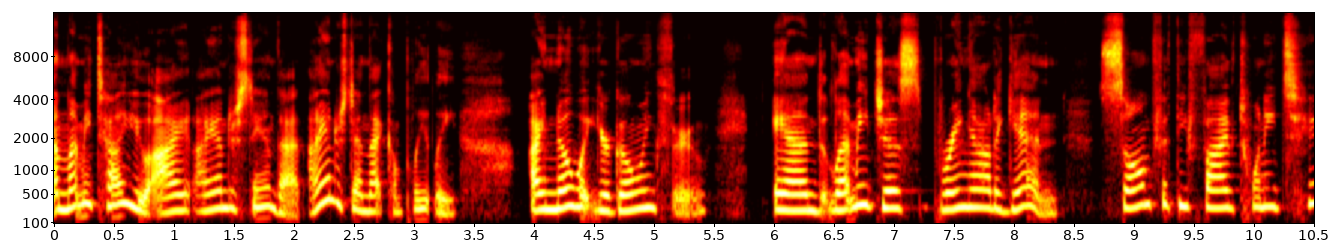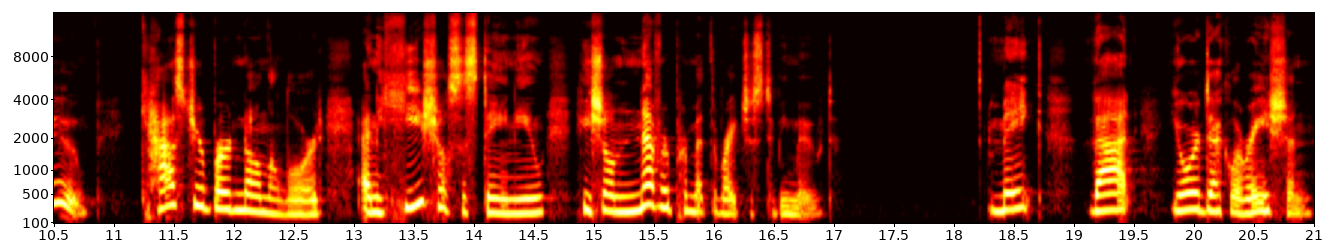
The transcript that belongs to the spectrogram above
and let me tell you, I, I understand that. I understand that completely. I know what you're going through. And let me just bring out again Psalm 55 22. Cast your burden on the Lord, and he shall sustain you. He shall never permit the righteous to be moved. Make that your declaration.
